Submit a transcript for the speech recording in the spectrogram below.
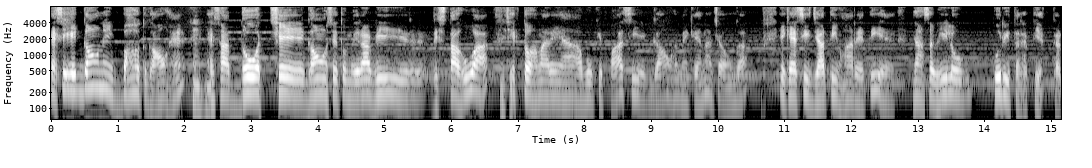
ऐसे एक गाँव नहीं बहुत गाँव हैं। हम्म, हम्म, ऐसा दो अच्छे गाँव से तो मेरा भी रिश्ता हुआ। एक तो हमारे यहाँ आबू के पास ही एक गाँव है मैं कहना चाहूँगा। एक ऐसी जाति वहाँ रहती है जहाँ सभी लोग पूरी तरह पियक्कड़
